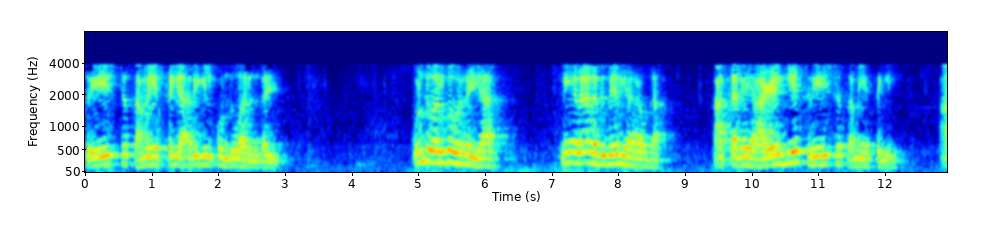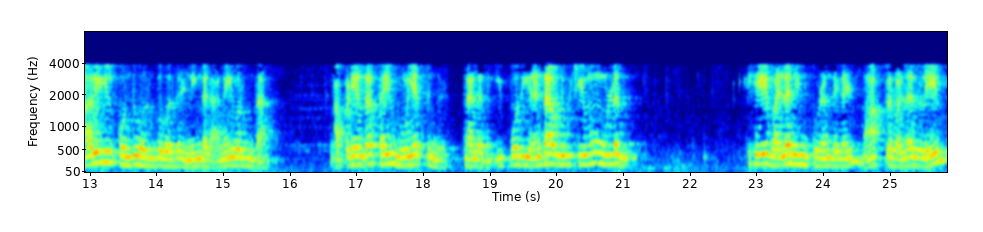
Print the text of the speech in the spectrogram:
சிரேஷ்ட சமயத்தை அருகில் கொண்டு வாருங்கள். கொண்டு வருபவர்கள் யார்? நீங்களா அல்லது வேறு யாராவதா? அத்தகைய அழகிய சிரேஷ்ட சமயத்தை அருகில் கொண்டு வருபவர்கள் நீங்கள் அனைவரும் தான். அப்படி என்றால் கை உயர்த்துங்கள். நல்லது. இப்போது இரண்டாவது விஷயமும் உள்ளது. ஹே வள்ளலின் குழந்தைகள் மாஸ்டர் வள்ளல்களே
